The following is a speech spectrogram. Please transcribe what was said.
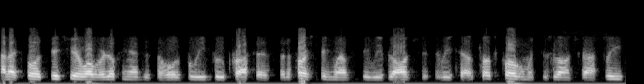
and I suppose this year what we're looking at is the whole reboot process. So the first thing obviously we've launched is the Retail Plus program, which was launched last week,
